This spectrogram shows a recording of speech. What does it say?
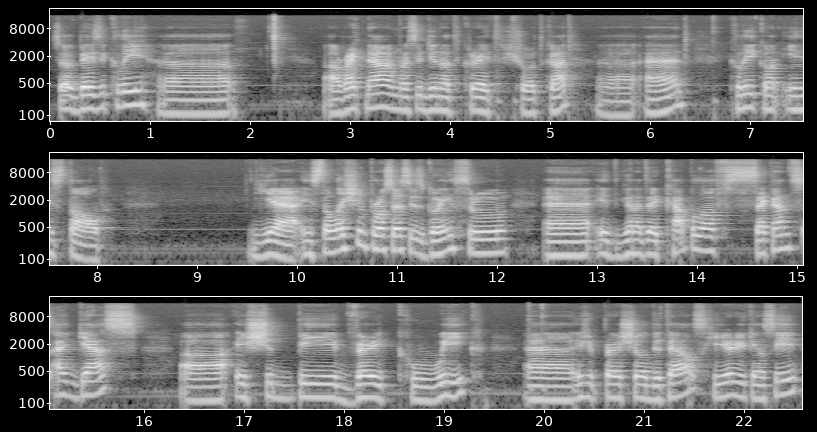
So basically uh, uh, right now I'm to say do not create shortcut uh, and click on install yeah installation process is going through uh, it's gonna take a couple of seconds I guess. Uh, it should be very quick. Uh, if you press show details. Here you can see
